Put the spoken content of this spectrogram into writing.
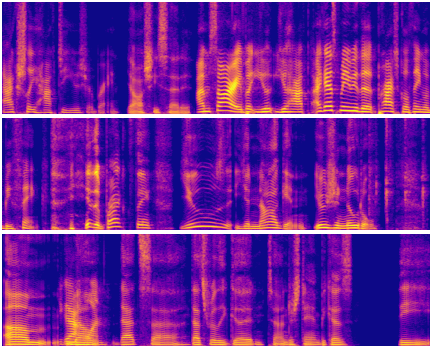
actually have to use your brain. Y'all, she said it. I'm sorry, but you you have. I guess maybe the practical thing would be think. the practical thing, use your noggin, use your noodle. Um, You got no, one. That's uh, that's really good to understand because the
